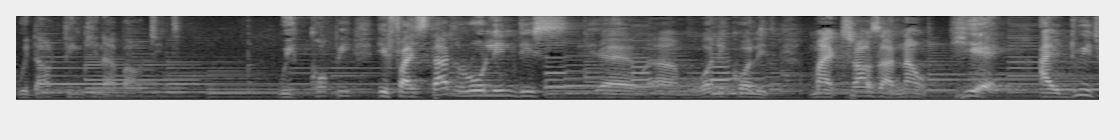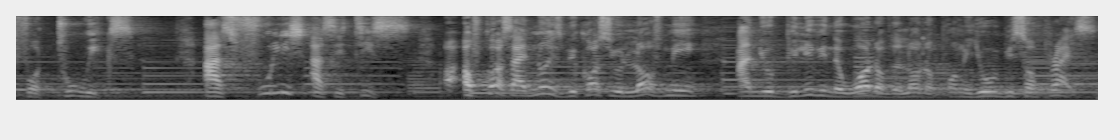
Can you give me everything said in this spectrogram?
without thinking about it. We copy if i start rolling this um, um, what do you call it? My trousers now here i do it for two weeks. As foolish as it is of course i know it's because you love me and you believe in the word of the lord upon me you will be surprised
